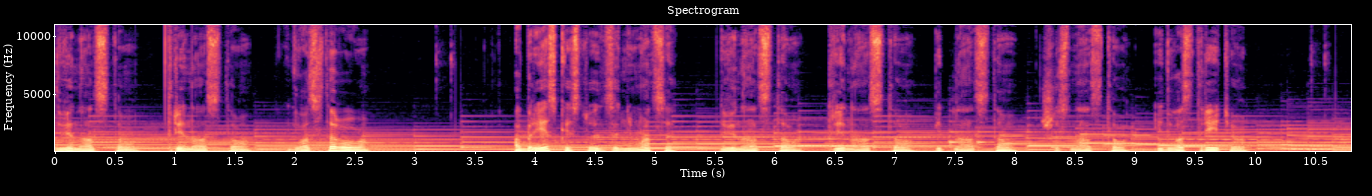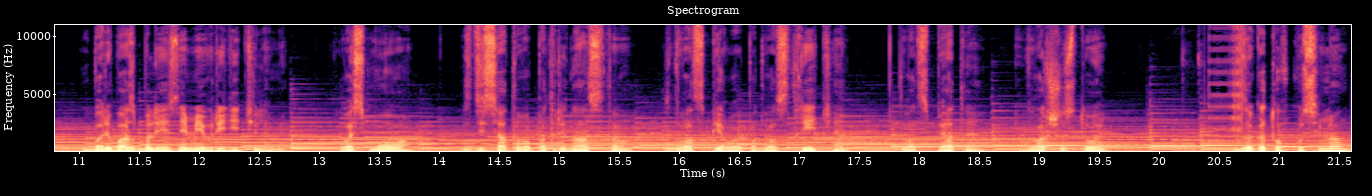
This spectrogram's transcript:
12, 13 и 22. Обрезкой стоит заниматься 12, 13, 15, 16 и 23. Борьба с болезнями и вредителями 8, с 10 по 13, с 21 по 23, 25 и 26. Заготовку семян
